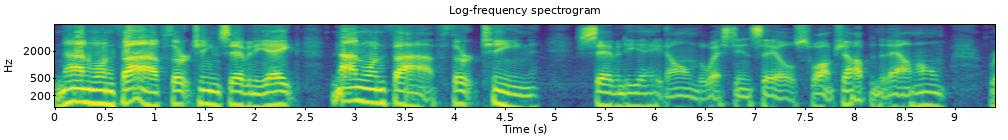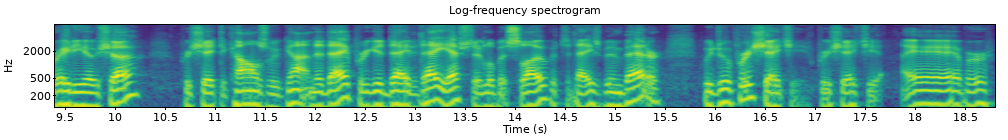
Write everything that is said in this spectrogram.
nine one five thirteen seventy eight nine one five thirteen seventy eight on the West End Sales Swap Shop and the Down Home Radio Show. Appreciate the calls we've gotten today. Pretty good day today. Yesterday a little bit slow, but today's been better. We do appreciate you. Appreciate you ever,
